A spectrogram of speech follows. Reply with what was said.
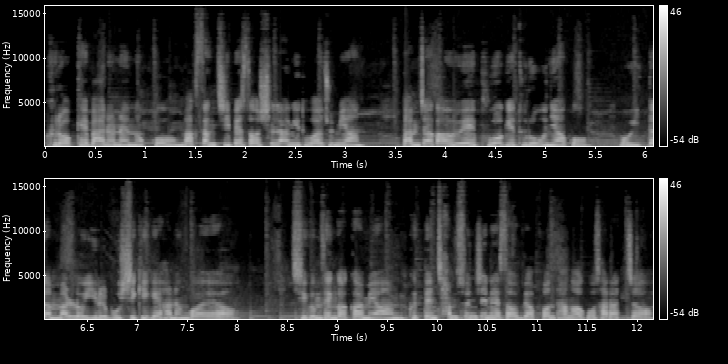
그렇게 말은 해놓고 막상 집에서 신랑이 도와주면 남자가 왜 부엌에 들어오냐고 뭐 이딴 말로 일을 못 시키게 하는 거예요. 지금 생각하면 그땐 참 순진해서 몇 번 당하고 살았죠.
